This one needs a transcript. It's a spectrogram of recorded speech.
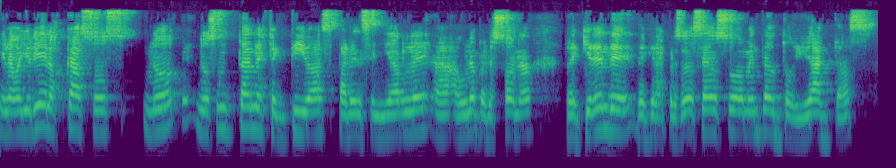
en la mayoría de los casos no, no son tan efectivas para enseñarle a, una persona, requieren de, que las personas sean sumamente autodidactas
